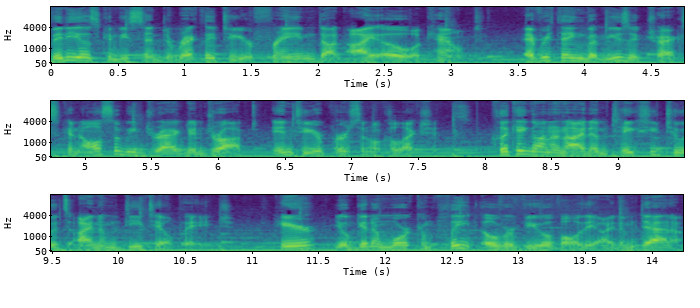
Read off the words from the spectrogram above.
videos can be sent directly to your frame.io account. Everything but music tracks can also be dragged and dropped into your personal collections. Clicking on an item takes you to its item detail page. Here, you'll get a more complete overview of all the item data.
